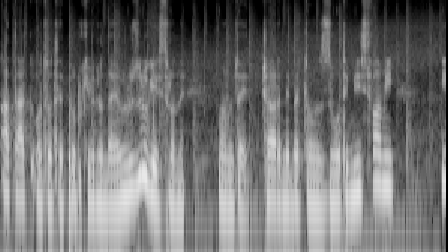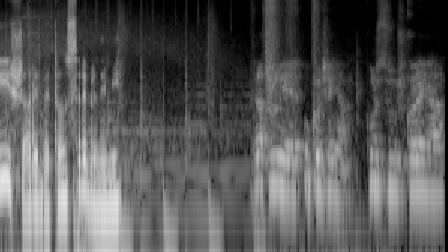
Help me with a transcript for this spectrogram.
A tak oto te próbki wyglądają już z drugiej strony. Mamy tutaj czarny beton z złotymi listwami i szary beton z srebrnymi. Gratuluję ukończenia kursu, szkolenia.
